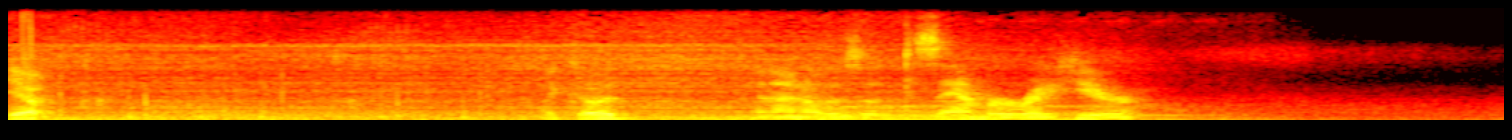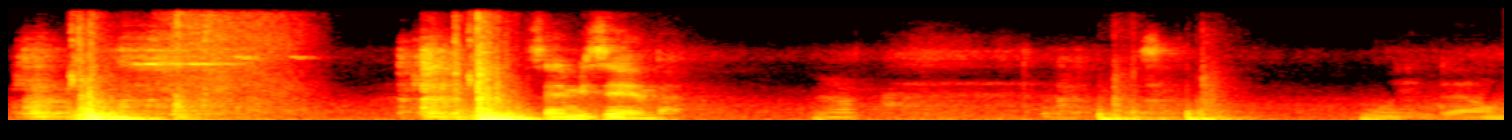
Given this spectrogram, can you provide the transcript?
Yep. I could. And I know there's a Zamber right here. Sammy Zamb. Yeah. Laying down.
